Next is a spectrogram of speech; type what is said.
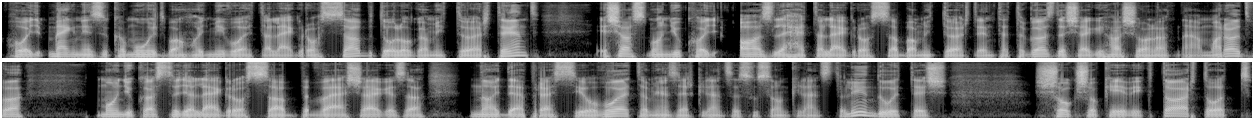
hogy megnézzük a múltban, hogy mi volt a legrosszabb dolog, ami történt, és azt mondjuk, hogy az lehet a legrosszabb, ami történt. Tehát a gazdasági hasonlatnál maradva, mondjuk azt, hogy a legrosszabb válság, ez a nagy depresszió volt, ami 1929-től indult, és sok-sok évig tartott,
